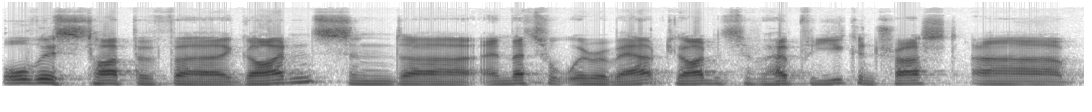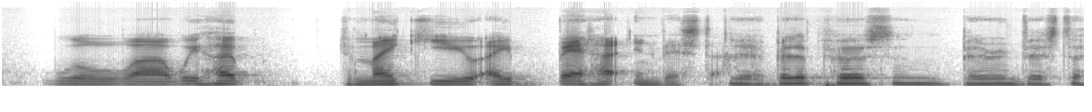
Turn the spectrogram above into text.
all this type of uh, guidance, and uh, and that's what we're about. Guidance, that hopefully you can trust. Uh, will uh, we hope to make you a better investor? Yeah, better person, better investor.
